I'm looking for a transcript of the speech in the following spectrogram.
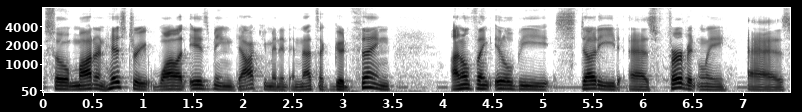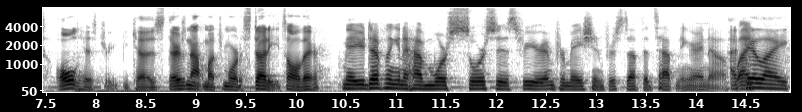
So modern history, while it is being documented, and that's a good thing, I don't think it'll be studied as fervently as old history because there's not much more to study. It's all there. yeah you're definitely going to have more sources for your information for stuff that's happening right now I feel like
